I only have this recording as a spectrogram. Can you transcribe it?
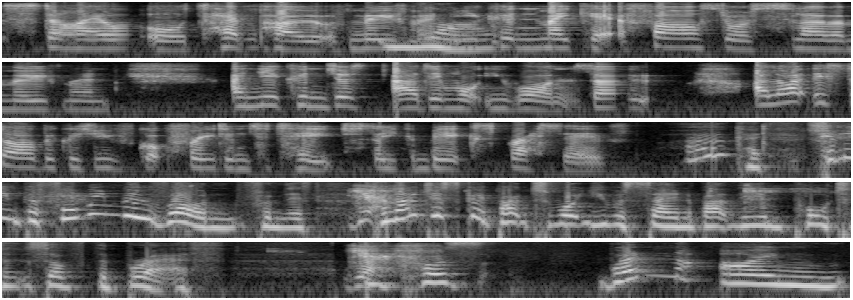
style or tempo of movement. You can make it a fast or a slower movement, and you can just add in what you want. So, I like this style because you've got freedom to teach, so you can be expressive. Okay. Shanine, before we move on from this, Yeah. can I just go back to what you were saying about the importance of the breath? Yes. Because when I'm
